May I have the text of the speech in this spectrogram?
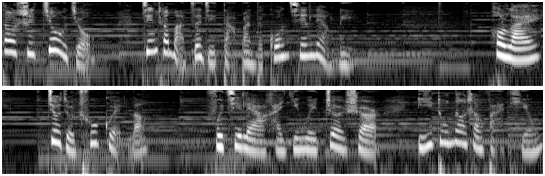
倒是舅舅，经常把自己打扮得光鲜亮丽。后来，舅舅出轨了，夫妻俩还因为这事儿一度闹上法庭。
